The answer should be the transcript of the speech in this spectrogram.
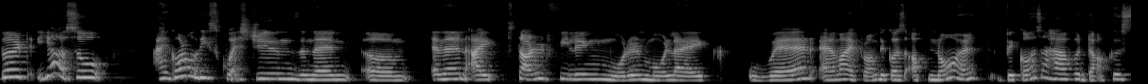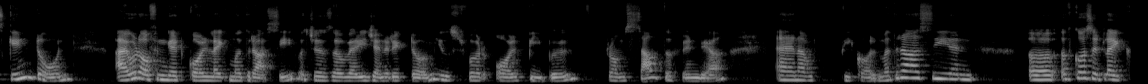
But yeah, so I got all these questions, and then um, and then I started feeling more and more like, where am I from? Because up north, because I have a darker skin tone, I would often get called like Madrasi, which is a very generic term used for all people from south of India, and I would be called Madrasi and uh, of course it like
